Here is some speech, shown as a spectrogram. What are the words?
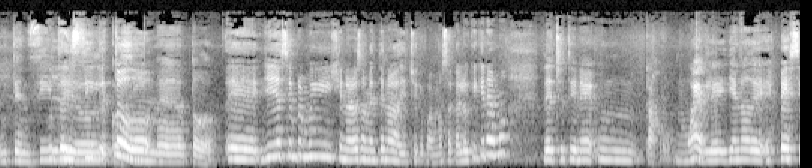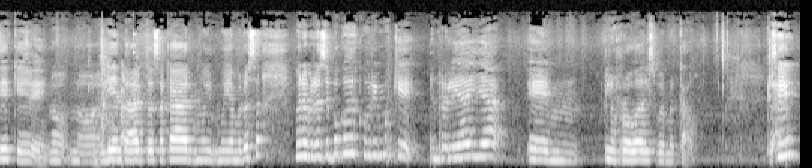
Utensilios, de todo. cocina, todo. Eh, y ella siempre muy generosamente nos ha dicho que podemos sacar lo que queramos. De hecho, tiene un cajón, un mueble lleno de especies que Sí, no, nos nos alienta harto a sacar, muy, muy amorosa. Bueno, pero hace poco descubrimos que en realidad ella em, los roba del supermercado. Claro. Sí,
